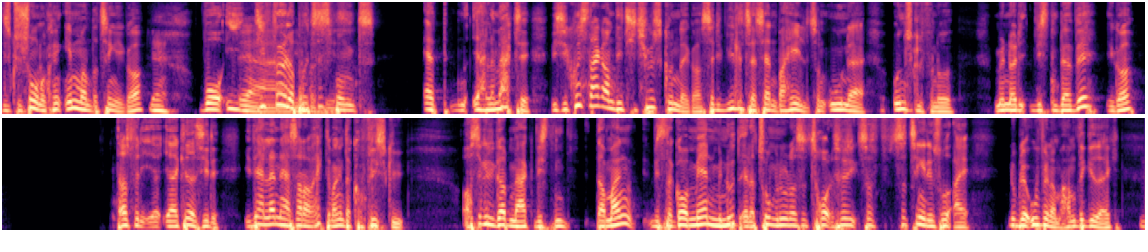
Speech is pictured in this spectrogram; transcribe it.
diskussion omkring indvandrerting, ikke? også? Ja. Hvor I, Ja, de føler på et præcis. tidspunkt, at jeg har lagt mærke til, hvis I kun snakker om det i 10-20 sekunder, ikke? også, så er de villige til at tage den bare helt sådan uden at undskylde for noget. Men når de, hvis den bliver ved, ikke? også? Det er også fordi, jeg, jeg er ked af at sige det. I det her land her, så er der rigtig mange, der er konfliktsky. Og så kan de godt mærke, hvis, den, der er mange, hvis der går mere end en minut eller to minutter, så, tror, så, så, så, så tænker de så ud, ej, nu bliver jeg uvenner med ham, det gider jeg ikke. Ja.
